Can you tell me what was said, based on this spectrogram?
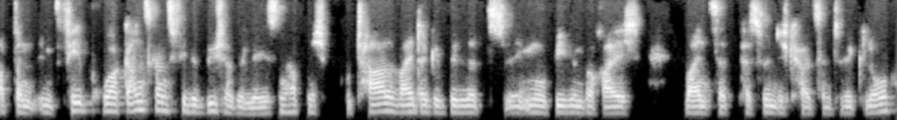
habe dann im Februar ganz, ganz viele Bücher gelesen, habe mich brutal weitergebildet im Immobilienbereich, Mindset, Persönlichkeitsentwicklung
